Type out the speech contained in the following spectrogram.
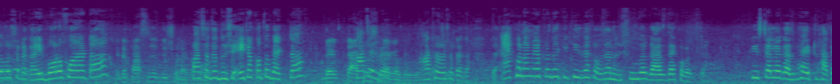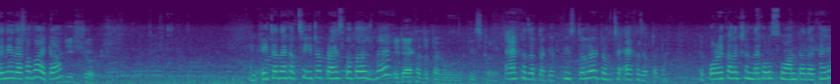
ষোলোশো টাকা। এই বড় ফোয়ারাটা? এটা পাঁচ হাজার দুশো টাকা। পাঁচ হাজার দুশো এটা কত ব্যাগটা? ব্যাগটা কাঁচের আঠারোশো ব্যাগ। টাকা পড়বে আঠারোশো টাকা। তো এখন আমি আপনাদেরকে কি কি দেখাবো জানেন? সুন্দর গাছ দেখাবো একটা। ক্রিস্টালের গাছ। ভাই একটু হাতে নিয়ে দেখাবো এটা? জি শিওর এটা দেখাচ্ছি এটা প্রাইস কত আসবে? এটা এক হাজার টাকা পড়বে ক্রিস্টালে এক হাজার টাকা ক্রিস্টালের এটা হচ্ছে এক হাজার টাকা। এরপরে কালেকশন দেখাবো সোয়ানটা দেখাই।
